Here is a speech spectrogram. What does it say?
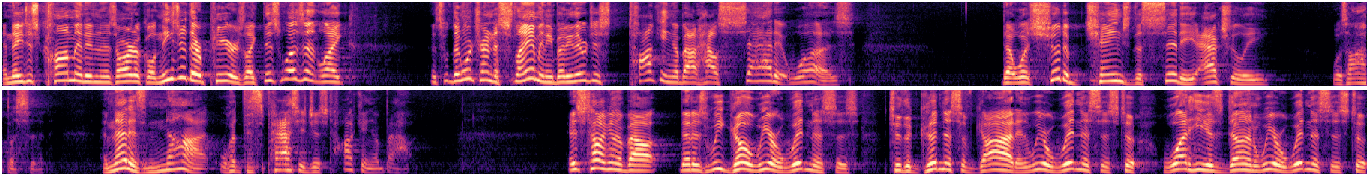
And they just commented in this article, and these are their peers. Like, this wasn't like, this, they weren't trying to slam anybody, they were just talking about how sad it was that what should have changed the city actually was opposite. And that is not what this passage is talking about. It's talking about that as we go, we are witnesses to the goodness of God and we are witnesses to what He has done. We are witnesses to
